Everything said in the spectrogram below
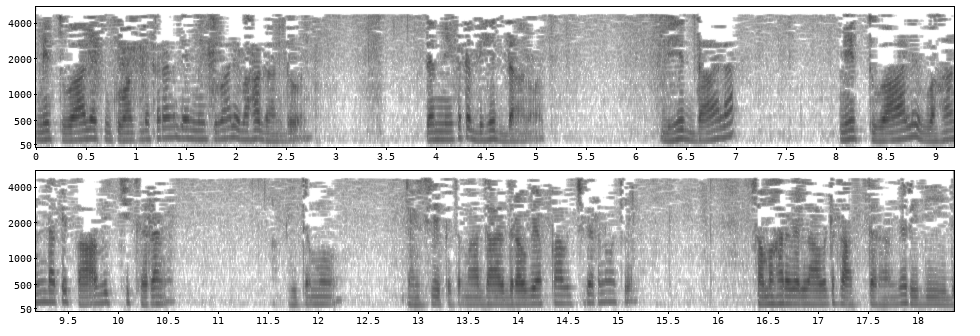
මේ තුවාලයක් කුමක්ද කරන්නේ? දැන් මේ තුවාලේ වහ ගන්න ඕනේ. දැන් මේකට බෙහෙත් දානවා. බෙහෙත් දාලා මේ තුවාලේ වහන්න අපි පාවිච්චි කරන අපි හිතමු යම්කිසි ප්‍රථමාදාර ද්‍රව්‍යයක් පාවිච්චි කරනවා කියලා. සමහර වෙලාවට රත්තරන්ද රිදීද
